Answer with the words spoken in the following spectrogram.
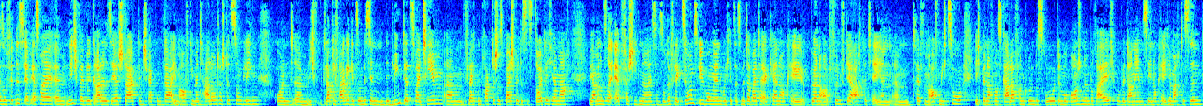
Also Fitness-App erstmal ähm, nicht, weil wir gerade sehr stark den Schwerpunkt da eben auf die mentale Unterstützung legen. Und ähm, ich glaube, die Frage geht so ein bisschen in den Link der zwei Themen. Ähm, vielleicht ein praktisches Beispiel, das es deutlicher macht. Wir haben in unserer App verschiedene also Reflexionsübungen, wo ich jetzt als Mitarbeiter erkenne, okay, Burnout, fünf der acht Kriterien ähm, treffen auf mich zu. Ich bin auf einer Skala von grün bis rot im orangenen Bereich, wo wir dann eben sehen, okay, hier macht es Sinn,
